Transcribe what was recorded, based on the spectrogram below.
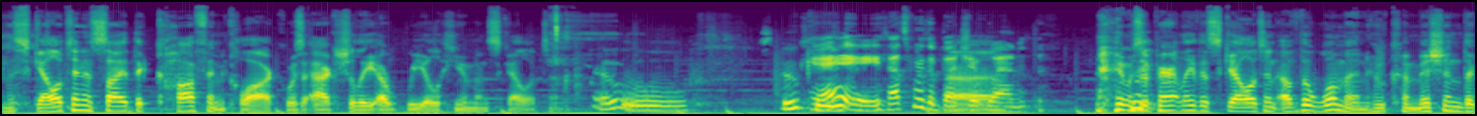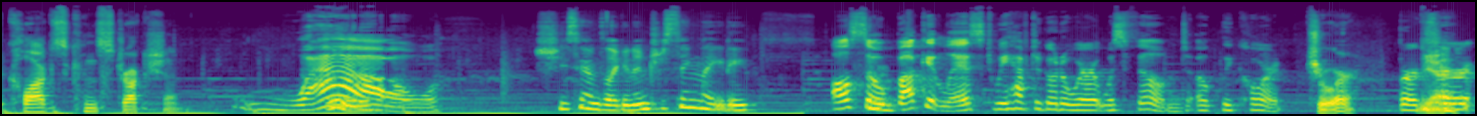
the skeleton inside the coffin clock was actually a real human skeleton. Oh, spooky. Okay, that's where the budget Uh, went. It was apparently the skeleton of the woman who commissioned the clock's construction. Wow. She sounds like an interesting lady. Also, bucket list, we have to go to where it was filmed, Oakley Court. Sure. Berkshire,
